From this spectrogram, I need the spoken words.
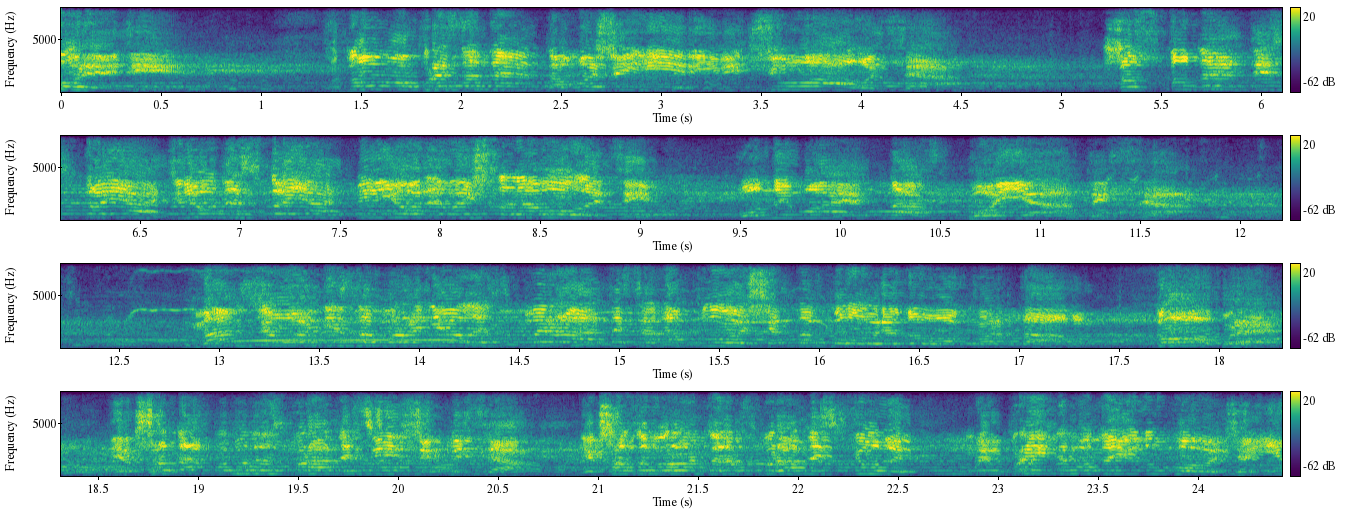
уряді, в дому президента в Межигір'ї відчувалося, що студенти стоять, люди стоять, мільйони вийшли на вулиці. Вони мають нас боятися. Нам сьогодні забороняли збиратися на площах навколо урядового кварталу. Добре, якщо так ми будемо збиратись в інших місцях, якщо забороните нам збиратись всюди, ми прийдемо до Януковича і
